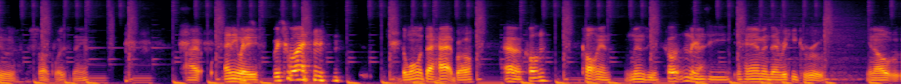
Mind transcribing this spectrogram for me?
dude, fuck, what's his name? All right. Anyways, which, which one? the one with the hat, bro. Oh, Colton. Colton Lindsay. Colton Lindsay. Him and then Ricky Carruth. You know,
